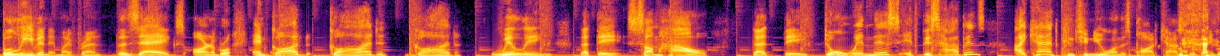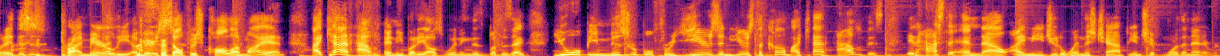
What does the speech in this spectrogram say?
Believe in it, my friend. The Zags are number one. And God, God, God willing that they somehow that they don't win this, if this happens, I can't continue on this podcast with anybody. this is primarily a very selfish call on my end. I can't have anybody else winning this but the Zags. You will be miserable for years and years to come. I can't have this. It has to end now. I need you to win this championship more than ever.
